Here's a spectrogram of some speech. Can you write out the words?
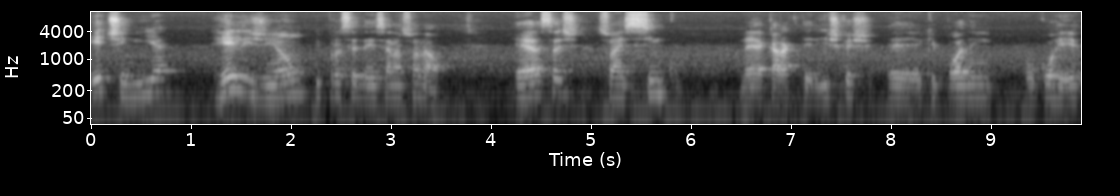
etnia, religião e procedência nacional. Essas são as cinco né, características é, que podem ocorrer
